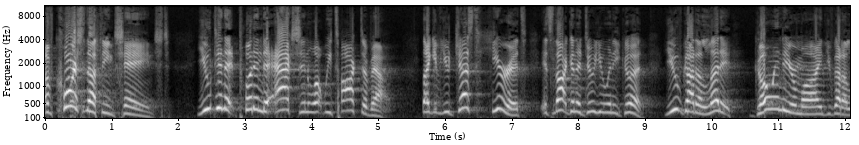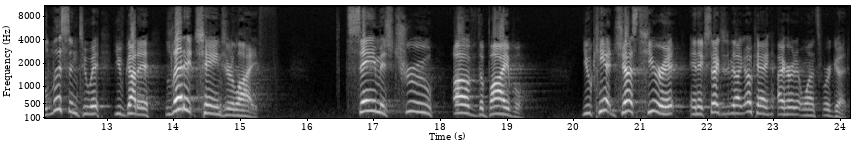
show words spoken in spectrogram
of course nothing changed. You didn't put into action what we talked about. Like, if you just hear it, it's not going to do you any good. You've got to let it go into your mind. You've got to listen to it. You've got to let it change your life. Same is true of the Bible. You can't just hear it and expect it to be like, okay, I heard it once, we're good.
